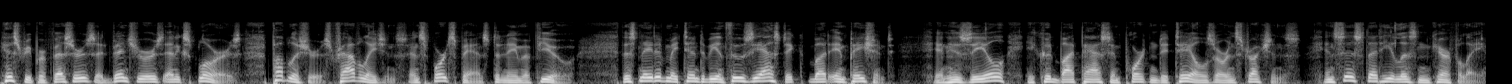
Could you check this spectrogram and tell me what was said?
history professors, adventurers, and explorers, publishers, travel agents, and sports fans, to name a few. This native may tend to be enthusiastic but impatient. In his zeal, he could bypass important details or instructions. Insist that he listen carefully.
